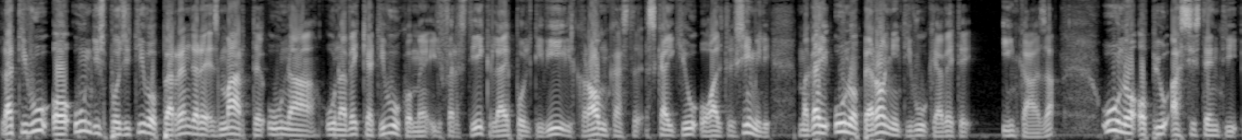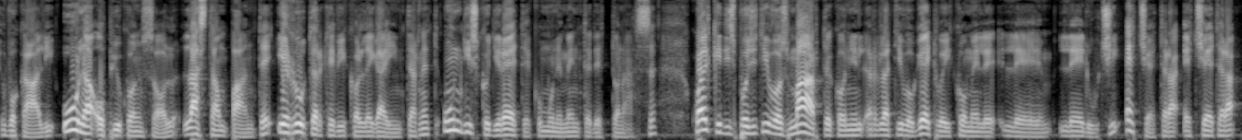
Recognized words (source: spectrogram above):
la TV o un dispositivo per rendere smart una, una vecchia TV come il Fire Stick, l'Apple TV, il Chromecast, SkyQ o altri simili, magari uno per ogni TV che avete in casa, uno o più assistenti vocali, una o più console, la stampante, il router che vi collega a internet, un disco di rete comunemente detto NAS, qualche dispositivo smart con il relativo gateway come le, le, le luci, eccetera, eccetera.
